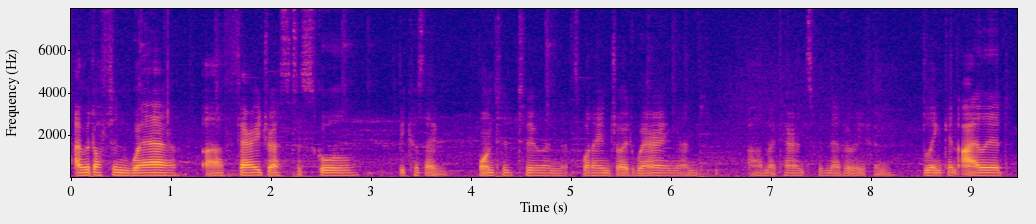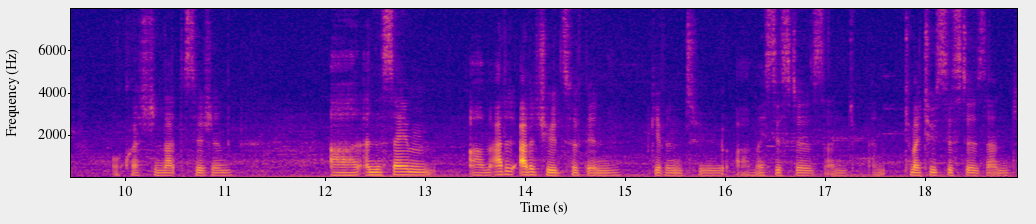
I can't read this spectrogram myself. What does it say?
I would often wear a fairy dress to school because I wanted to and that's what I enjoyed wearing and uh, my parents would never even blink an eyelid or question that decision. Uh, and the same um, atti attitudes have been given to uh, my sisters and, and to my two sisters and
